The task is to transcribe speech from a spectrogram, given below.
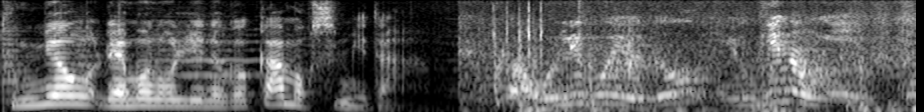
분명 레몬 올리는 거 까먹습니다. 그러니까 올리브유도 유기농이 있고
